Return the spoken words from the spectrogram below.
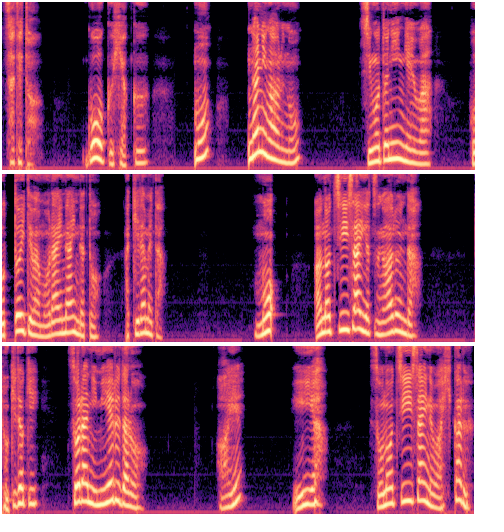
さてと、5億100も何があるの？仕事人間は、ほっといてはもらえないんだと諦めた。も、あの小さいやつがあるんだ。時々、空に見えるだろう。あえ？いいや、その小さいのは光る。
